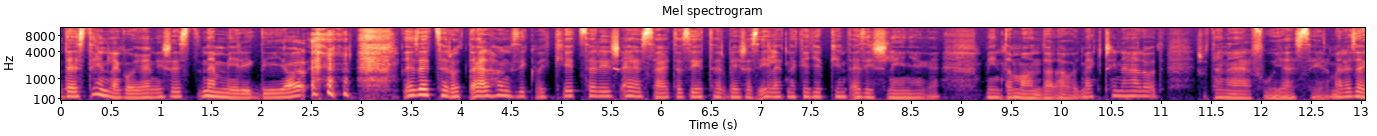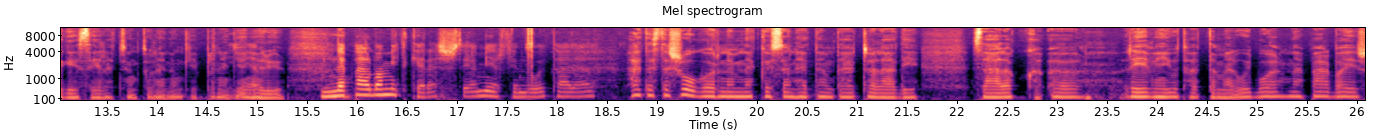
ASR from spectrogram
de ez tényleg olyan, és ezt nem mérik díjjal. ez egyszer ott elhangzik, vagy kétszer, és elszállt az éterbe, és az életnek egyébként ez is lényege, mint a mandala, hogy megcsinálod, és utána elfújja a szél, mert az egész életünk tulajdonképpen egy gyönyörű. Nepálban mit kerestél? Miért indultál el? Hát ezt a sógornőmnek köszönhetem, tehát családi szálak ö, révén juthattam el újból Nepálba, és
